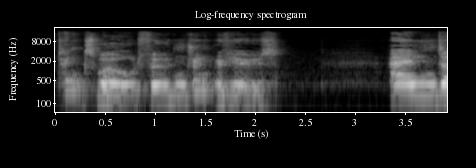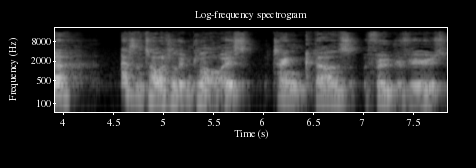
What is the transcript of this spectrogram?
Tank's World Food and Drink Reviews. And uh, as the title implies, Tank does food reviews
